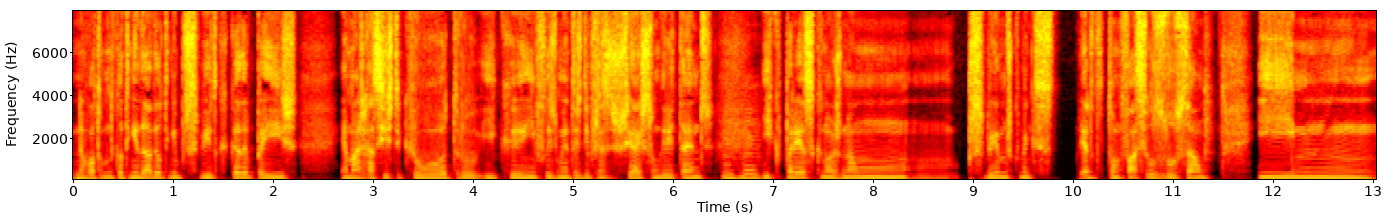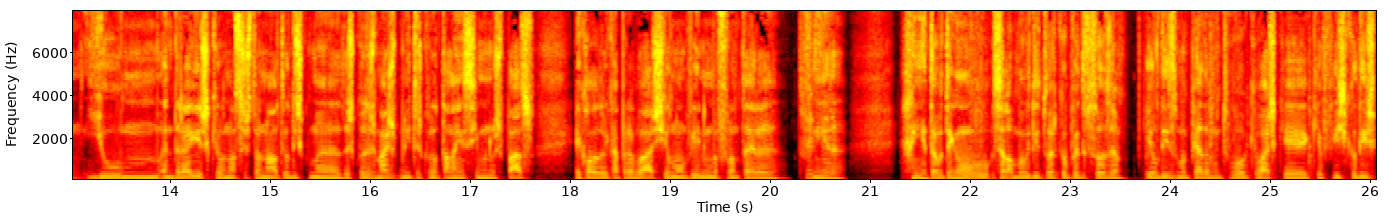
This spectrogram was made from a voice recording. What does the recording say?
na, volta ao mundo que ele tinha dado, ele tinha percebido que cada país é mais racista que o outro e que, infelizmente, as diferenças sociais são gritantes uhum. e que parece que nós não percebemos como é que se era de tão fácil resolução. E, e o Andreas, que é o nosso astronauta, ele diz que uma das coisas mais bonitas quando ele está lá em cima no espaço é que ele olha cá para baixo e ele não vê nenhuma fronteira definida. É. Então eu tenho, sei lá, o meu editor, que é o Pedro Souza, ele diz uma piada muito boa que eu acho que é, que é fixe, que ele diz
